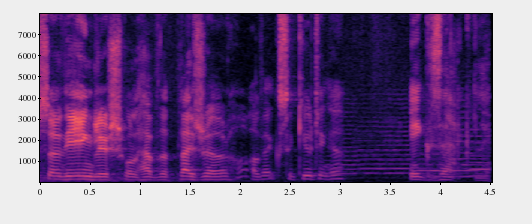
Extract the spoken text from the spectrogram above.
So the English will have the pleasure of executing her? Exactly.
